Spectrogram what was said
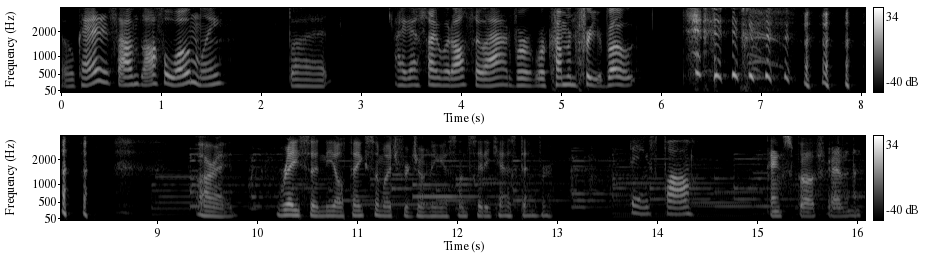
okay, sounds awful lonely, but I guess I would also add we're we're coming for your boat. All right. Raisa, Neil, thanks so much for joining us on CityCast Denver. Thanks, Paul. Thanks, Paul, for having us.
